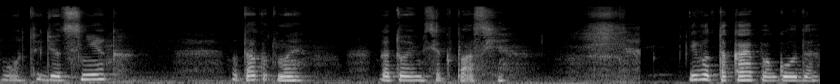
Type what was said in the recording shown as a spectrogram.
Вот, идет снег. Вот так вот мы готовимся к Пасхе. И вот такая погода.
